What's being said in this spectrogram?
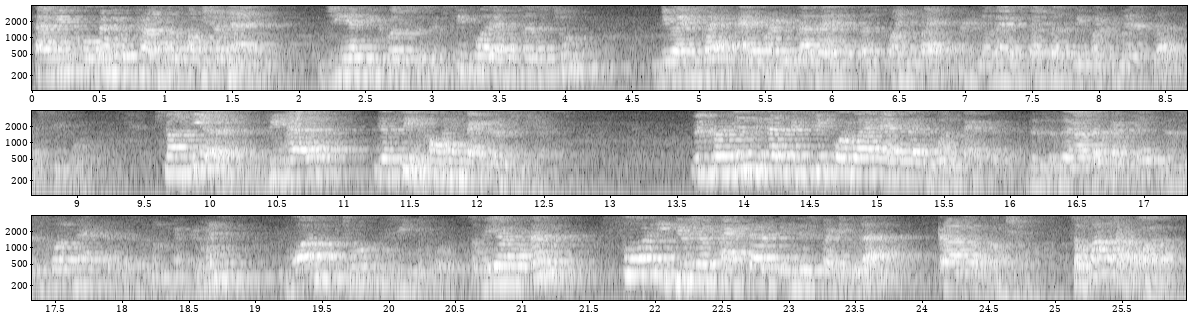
Having open loop transfer function as GS equals to 64s plus 2 divided by s multiplied by s plus 0.5 multiplied by s square plus 3.2 s plus 64. Now here we have just see how many factors do we have. We'll consider this as 64 by s as one factor. This is another factor. This is one factor. This is one factor. Means 1, 2, 3, 4. So we have total four individual factors in this particular transfer function. So first of all,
